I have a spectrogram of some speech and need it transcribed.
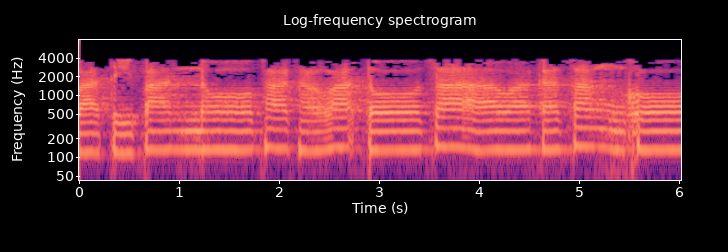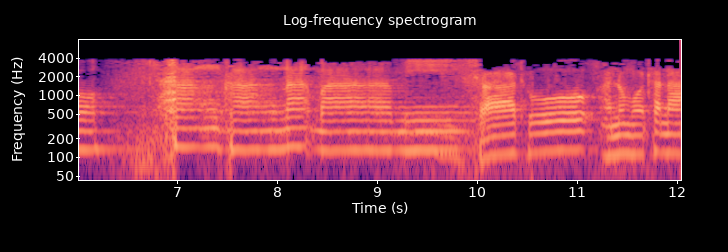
ปฏิปันโนภะคะวะโตสาวกสังโฆสังฆังนะมามิสาธุอนุโมทนา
